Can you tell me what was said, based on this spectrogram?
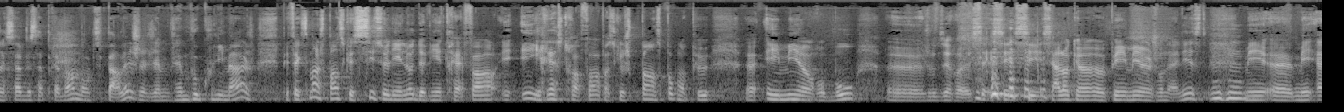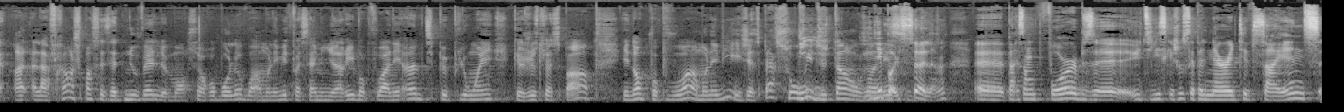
le service après-vente dont tu parlais, j'aime beaucoup l'image. Effectivement, je pense que si ce lien-là devient très fort, et, il restera fort, parce que je pense pas qu'on peut euh, aimer un robot, euh, je veux dire, c'est alors qu'un peut aimer un journaliste. Mm-hmm. Mais, euh, mais à, la France, je pense que cette nouvelle, bon, ce robot-là, bon, à mon avis, il faut s'améliorer, il va pouvoir aller un petit peu plus loin que juste le sport. Et donc, pour pouvoir, à mon avis, et j'espère, sauver du temps aux journalistes. Il n'est pas le seul. Hein? Euh, par exemple, Forbes euh, utilise quelque chose qui s'appelle Narrative Science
